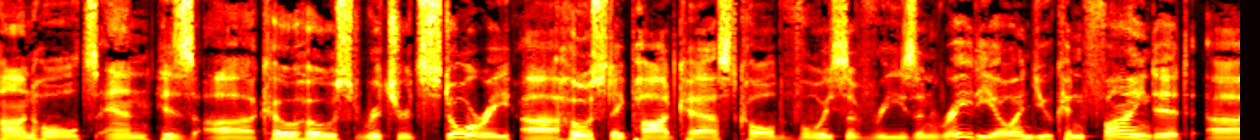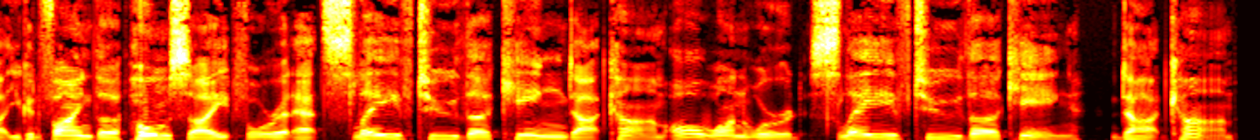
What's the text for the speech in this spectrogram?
Hohnholz and his uh, co-host Richard Story uh, host a podcast called Voice of Reason Radio, and you can find it. Uh, you can find the home site for it at slavetotheking.com. All one word, slavetotheking.com.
